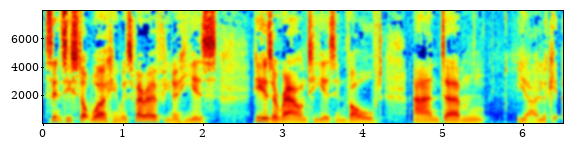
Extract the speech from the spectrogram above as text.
since he stopped working with Zverev, you know, he is he is around, he is involved, and um, yeah, I look at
